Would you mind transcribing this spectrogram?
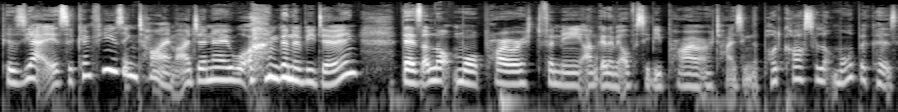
because yeah it's a confusing time i don't know what i'm going to be doing there's a lot more priority for me i'm going to obviously be prioritizing the podcast a lot more because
